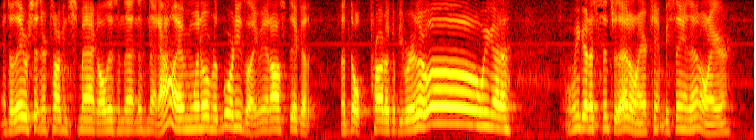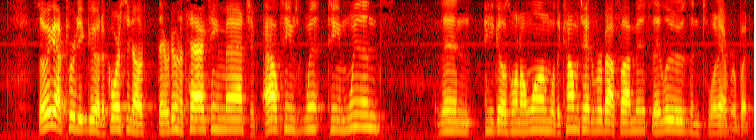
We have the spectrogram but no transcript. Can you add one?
And so they were sitting there talking smack, all this and that and this and that. Al even went over the board and he's like, Man, I'll stick a adult product up your rear. Whoa, we gotta we gotta censor that on air. Can't be saying that on air. So we got pretty good. Of course, you know, they were doing a tag team match. If Al team's win, team wins, then he goes one on one with a commentator for about five minutes. If they lose, then it's whatever. But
